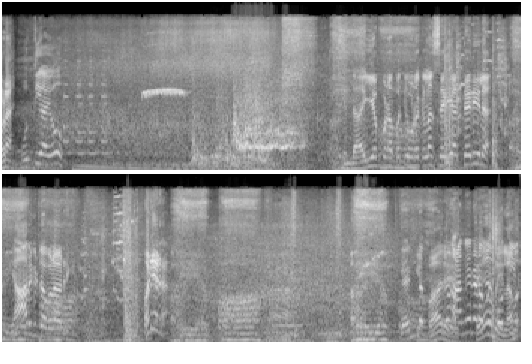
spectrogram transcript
போடா. குத்தியாயோ. இந்த ஐயப்பனை பத்தி உனக்கெல்லாம் சரியா தெரியல. யாருக்கிட்ட விளையாடுறீங்க? பாரு தேவையில்லாம.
